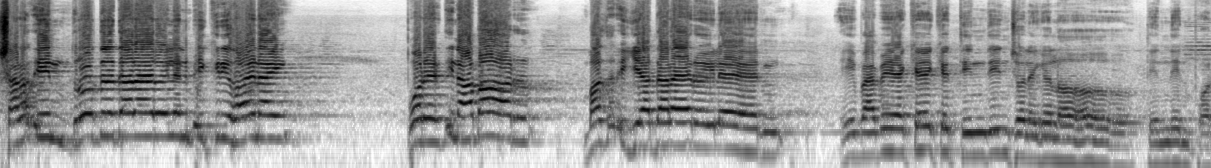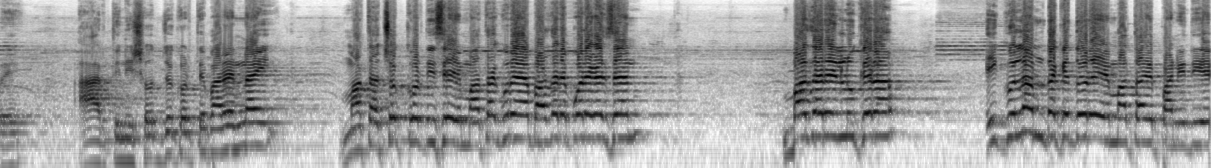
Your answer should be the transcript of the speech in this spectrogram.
সারাদিন রৌদ্রে দাঁড়ায় রইলেন, বিক্রি হয় নাই। পরের দিন আবার বাজারে গিয়া দাঁড়ায় রইলেন। এইভাবে একে একে তিন দিন চলে গেল। তিন দিন পরে আর তিনি সহ্য করতে পারেন নাই। মাথা চক্কর দিছে, মাথা ঘুরে বাজারে পড়ে গেছেন। বাজারের লোকেরা এই গোলামটাকে ধরে মাথায় পানি দিয়ে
